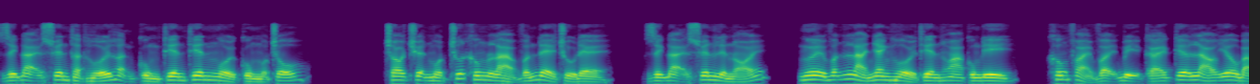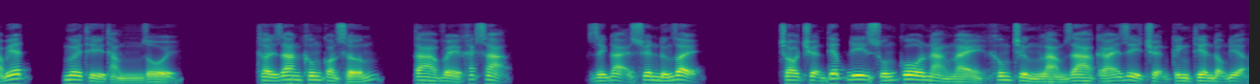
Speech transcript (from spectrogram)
Dịch đại xuyên thật hối hận cùng thiên thiên ngồi cùng một chỗ. Cho chuyện một chút không là vấn đề chủ đề, dịch đại xuyên liền nói, ngươi vẫn là nhanh hồi thiên hoa cung đi, không phải vậy bị cái kia lão yêu bà biết, ngươi thì thẳng rồi. Thời gian không còn sớm, ta về khách sạn. Dịch đại xuyên đứng dậy. Cho chuyện tiếp đi xuống cô nàng này không chừng làm ra cái gì chuyện kinh thiên động địa.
